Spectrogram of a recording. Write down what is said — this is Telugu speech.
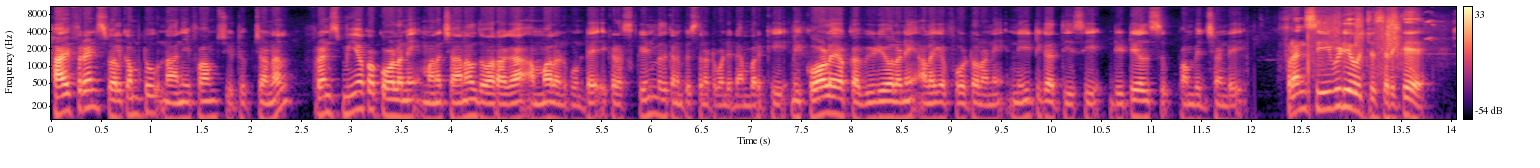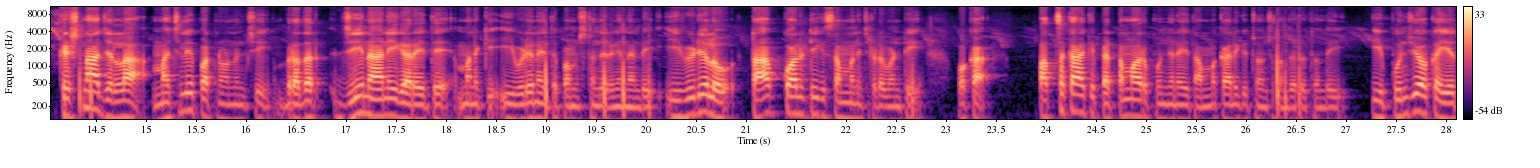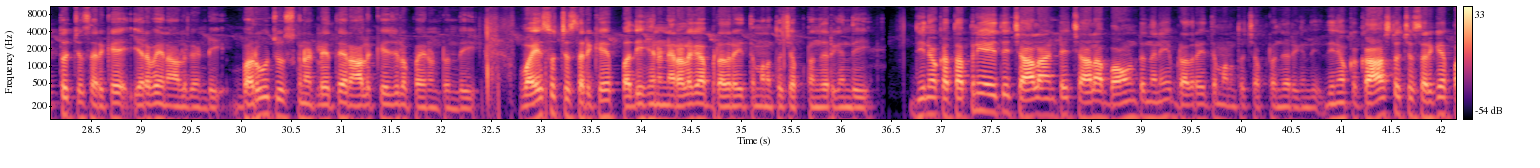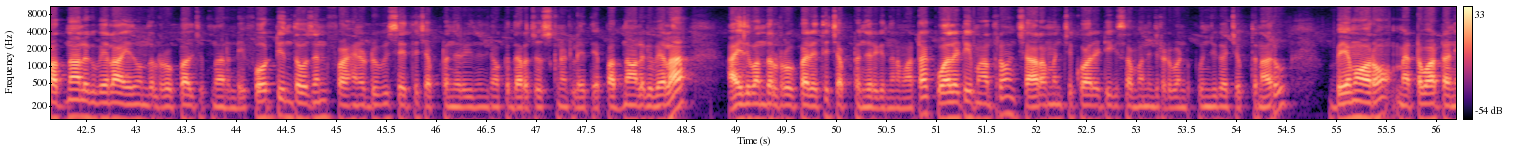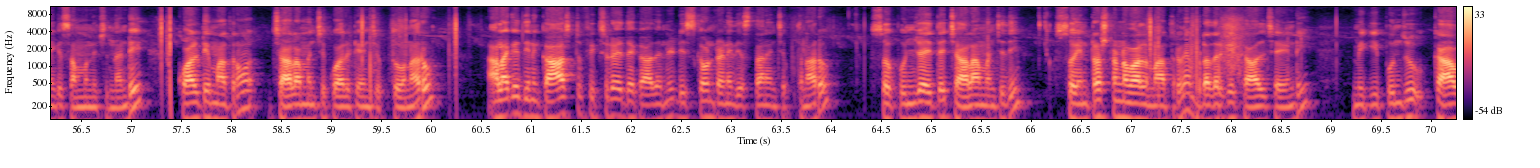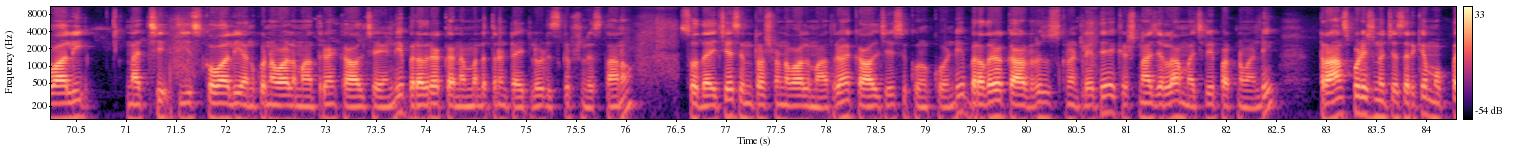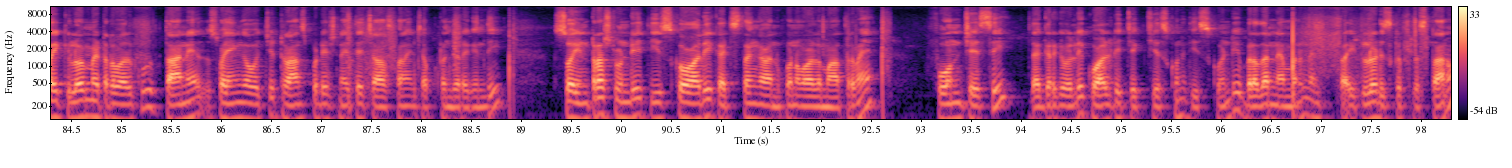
Hi friends welcome to Nani farms YouTube channel friends మీ యొక్క కోళ్ళని మన ఛానల్ ద్వారాగా అమ్మాలనుకుంటే ఇక్కడ స్క్రీన్ మీద కనిపిస్తున్నటువంటి నెంబర్కి మీ కోళ్ళ యొక్క వీడియోలని అలాగే ఫోటోలని నీట్గా తీసి డీటెయిల్స్ పంపించండి. ఫ్రెండ్స్ ఈ వీడియో వచ్చేసరికి కృష్ణా జిల్లా మచిలీపట్నం నుంచి బ్రదర్ జీ నాని గారైతే మనకి ఈ వీడియోని అయితే పంపించడం జరిగిందండి. ఈ వీడియోలో టాప్ క్వాలిటీకి సంబంధించినటువంటి ఒక పచ్చకాకి పెట్టమారు పుంజనైతే అమ్మకానికి చూంచడం జరుగుతుంది. ఈ పుంజు యొక్క ఎత్తు వచ్చేసరికి ఇరవై నాలుగు అండి. బరువు చూసుకున్నట్లయితే నాలుగు కేజీల పైన ఉంటుంది. వయసు వచ్చేసరికి పదిహేను నెలలుగా బ్రదర్ అయితే మనతో చెప్పడం జరిగింది. దీని యొక్క తప్పిని అయితే చాలా అంటే చాలా బాగుంటుందని బ్రదర్ అయితే మనతో చెప్పడం జరిగింది. దీని యొక్క కాస్ట్ వచ్చేసరికి పద్నాలుగు వేల ఐదు వందల రూపాయలు చెప్తున్నారండి. Fourteen thousand five hundred rupees అయితే చెప్పడం జరిగింది. దీని యొక్క ధర చూసుకున్నట్లయితే పద్నాలుగు వేల ఐదు వందల రూపాయలు అయితే చెప్పడం జరిగింది అనమాట క్వాలిటీ మాత్రం చాలా మంచి క్వాలిటీకి సంబంధించినటువంటి పుంజుగా చెప్తున్నారు. భీమవరం మెట్టవాటానికి సంబంధించిందండి. క్వాలిటీ మాత్రం చాలా మంచి క్వాలిటీ అని చెప్తూ ఉన్నారు. అలాగే దీని కాస్ట్ ఫిక్స్డ్ అయితే కాదండి డిస్కౌంట్ అనేది ఇస్తానని చెప్తున్నారు. సో పుంజు అయితే చాలా మంచిది. సో ఇంట్రెస్ట్ ఉన్న వాళ్ళు మాత్రమే బ్రదర్కి కాల్ చేయండి. మీకు ఈ పుంజు కావాలి నచ్చి తీసుకోవాలి అనుకున్న వాళ్ళు మాత్రమే కాల్ చేయండి. బ్రదర్ యొక్క నెంబర్ అయితే టైట్లో డిస్క్రిప్షన్ ఇస్తాను. సో దయచేసి ఇంట్రెస్ట్ ఉన్న వాళ్ళు మాత్రమే కాల్ చేసి కొనుక్కోండి. బ్రదర్ యొక్క ఆర్డర్ చూసుకున్నట్లయితే కృష్ణా జిల్లా మచిలీపట్నం అండి. ట్రాన్స్పోర్టేషన్ వచ్చేసరికి ముప్పై కిలోమీటర్ వరకు తానే స్వయంగా వచ్చి ట్రాన్స్పోర్టేషన్ అయితే చేస్తానని చెప్పడం జరిగింది. సో ఇంట్రెస్ట్ ఉండి తీసుకోవాలి ఖచ్చితంగా అనుకున్న వాళ్ళు మాత్రమే ఫోన్ చేసి దగ్గరికి వెళ్ళి క్వాలిటీ చెక్ చేసుకొని తీసుకోండి. బ్రదర్ నెంబర్ నేను టైటిల్లో డిస్క్రిప్షన్ ఇస్తాను.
